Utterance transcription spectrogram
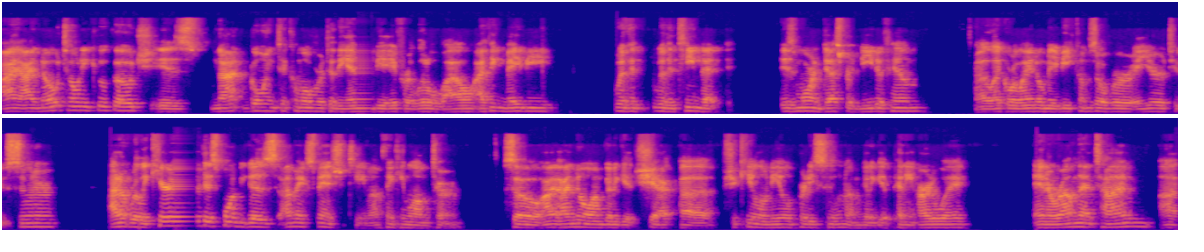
I, I know Toni Kukoc is not going to come over to the NBA for a little while. I think maybe with a, with a team that is more in desperate need of him, uh, like Orlando, maybe comes over a year or two sooner. I don't really care at this point because I'm an expansion team. I'm thinking long term. So I, I know I'm going to get Sha- uh, Shaquille O'Neal pretty soon. I'm going to get Penny Hardaway. And around that time, I,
